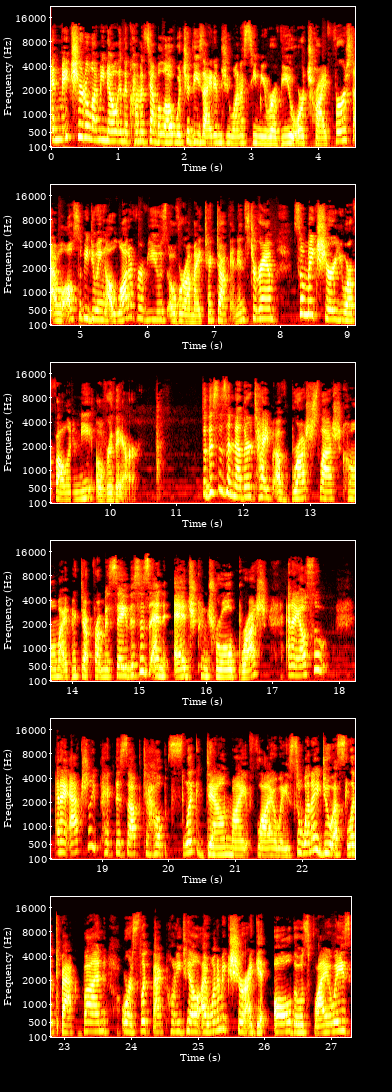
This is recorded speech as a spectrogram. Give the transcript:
And make sure to let me know in the comments down below which of these items you want to see me review or try first. I will also be doing a lot of reviews over on my TikTok and Instagram, so make sure you are following me over there. So this is another type of brush slash comb I picked up from Miss A. This is an edge control brush, and I also and I actually picked this up to help slick down my flyaways. So when I do a slicked back bun or a slicked back ponytail, I wanna make sure I get all those flyaways.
